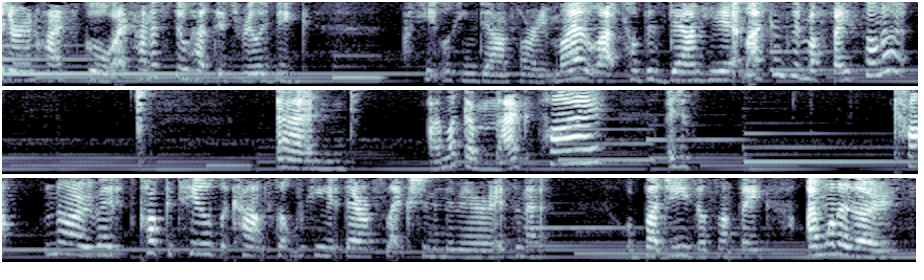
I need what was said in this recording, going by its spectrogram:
Later in high school, I kind of still had this really big. I keep looking down. Sorry, my laptop is down here, and I can see my face on it. And I'm like a magpie. I just can't. No, but it's cockatiels that can't stop looking at their reflection in the mirror, isn't it? Or budgies or something. I'm one of those.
